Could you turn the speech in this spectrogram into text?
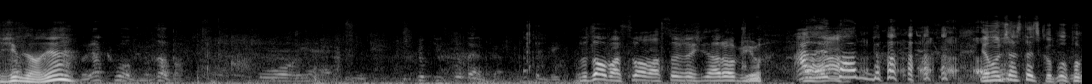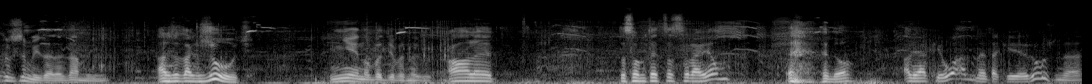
Zimno, nie? No jak chłodno, zobacz. Sztuki spodenka. No zobacz, Sława, co żeś narobił. Ale banda! Ja mam ciasteczko, po, pokruszymy i zaraz, damy im. Ale to tak rzuć. Nie no, będzie będę rzucał. Ale to są te, co srają? No, ale jakie ładne, takie różne.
